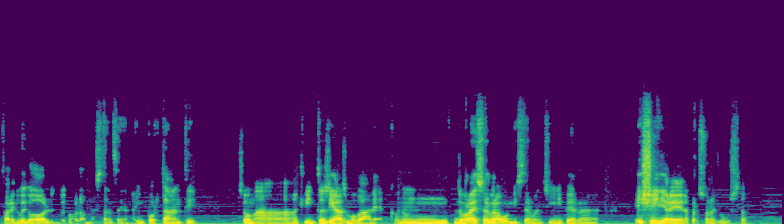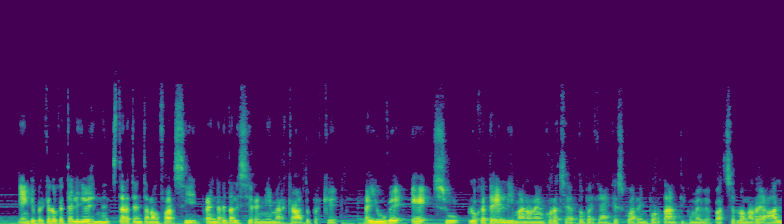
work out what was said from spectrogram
fare due gol due gol abbastanza importanti insomma anche l'entusiasmo vale ecco. non dovrà essere bravo il mister Mancini per e scegliere la persona giusta e anche perché Locatelli deve stare attento a non farsi prendere dalle sirene di mercato perché la Juve è su Locatelli ma non è ancora certo perché anche squadre importanti come Barcellona Real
